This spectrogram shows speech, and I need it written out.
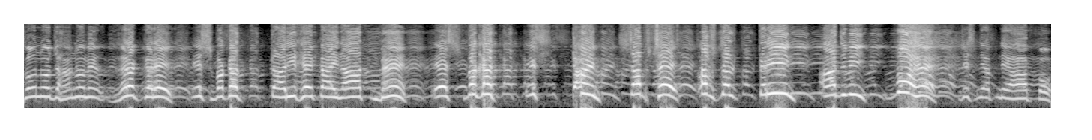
دونوں جہانوں میں غرق کرے۔ اس وقت تاریخ کائنات میں، اس وقت، اس ٹائم سب سے افضل ترین آدمی وہ ہے جس نے اپنے آپ کو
